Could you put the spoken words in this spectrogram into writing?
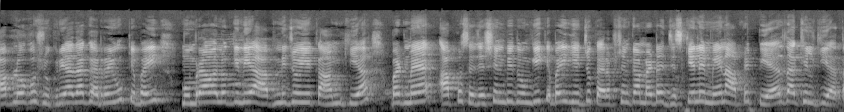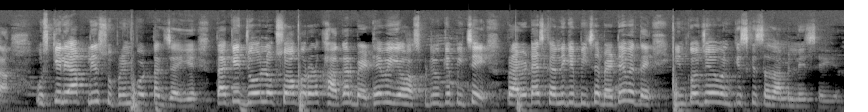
आप लोगों को शुक्रिया अदा कर रही हूँ कि भाई मुमरा वालों के लिए आपने जो ये काम किया बट मैं आपको सजेशन भी दूँगी कि भाई ये जो करप्शन का मैटर जिसके लिए मेन आपने पीएल दाखिल किया था उसके लिए आप प्लीज़ सुप्रीम कोर्ट तक जाइए ताकि जो लोग सौ करोड़ खाकर बैठे हुए ये हॉस्पिटल के पीछे प्राइवेटाइज करने के पीछे बैठे हुए थे, इनको जो है उनकी इसकी सज़ा मिलनी चाहिए?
